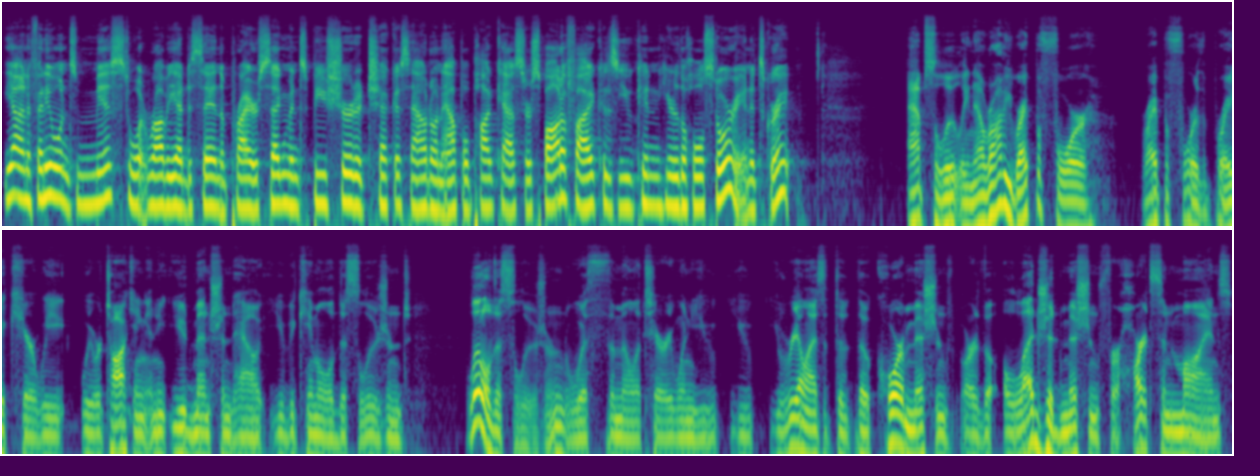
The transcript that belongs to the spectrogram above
Yeah, and if anyone's missed what Robbie had to say in the prior segments, be sure to check us out on Apple Podcasts or Spotify because you can hear the whole story and it's great. Absolutely. Now, Robbie, right before right before the break here, we we were talking, and you'd mentioned how you became a little disillusioned, little disillusioned with the military when you you you realized that the the core mission or the alleged mission for hearts and minds,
